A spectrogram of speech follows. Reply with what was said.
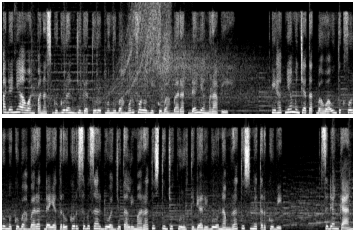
adanya awan panas guguran juga turut mengubah morfologi kubah barat daya Merapi. Pihaknya mencatat bahwa untuk volume kubah barat daya terukur sebesar 2.573.600 meter kubik. Sedangkan,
